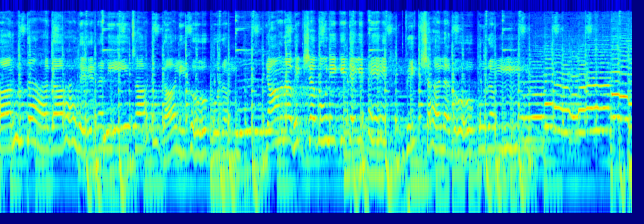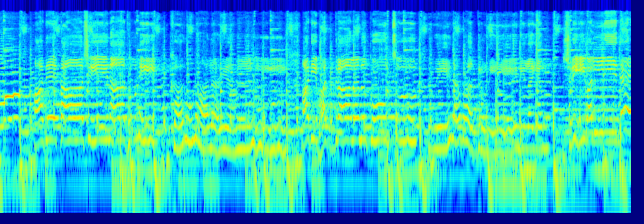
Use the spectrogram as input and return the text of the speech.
అంతా గాలేనని చాటు గాలి గోపురం. జ్ఞాన భిక్షవునికి తెలిపే భిక్షాల గోపురం. అదే కాశీనాథుని కరుణాలయం. అది భద్రాలను కూర్చు వీరభద్రుని నిలయం. శ్రీవల్లీదే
